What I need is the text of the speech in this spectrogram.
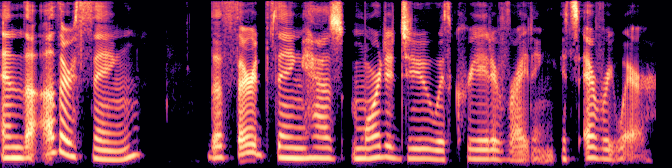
And the other thing the third thing has more to do with creative writing. It's everywhere.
